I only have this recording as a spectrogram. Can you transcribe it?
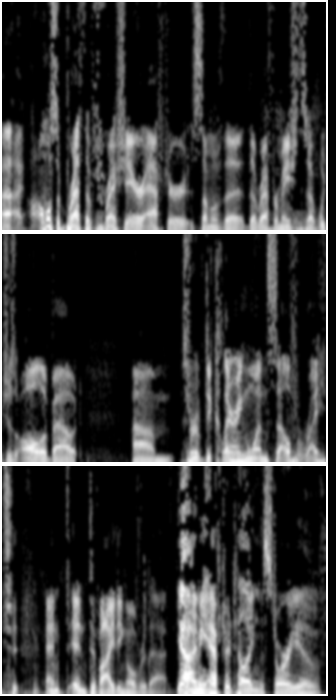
uh, almost a breath of fresh air after some of the the Reformation stuff, which is all about um, sort of declaring oneself right and and dividing over that. Yeah, I mean, after telling the story of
